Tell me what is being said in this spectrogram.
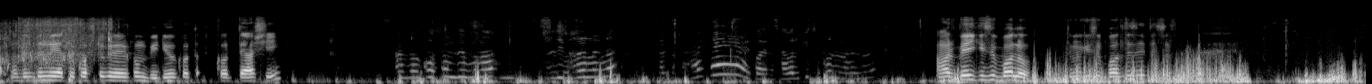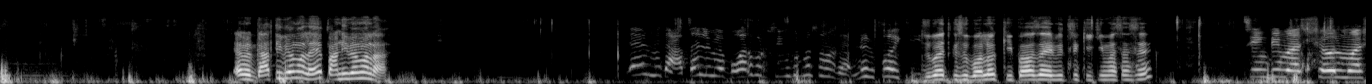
আপনাদের জন্য এত কষ্ট করে এরকম ভিডিও করতে আসি আমরা কসম দেবো না যদি ভালো লাগে ছাগল কিছু বলব না আমার বেই কিছু বলো। তুমি কিছু বলতে চাইতেছো? এবার গাতি বেমালা পানি বেমালা। জুবাইদ কিছু বলো কি পাওয়া যায়? এর ভিতরে কি কি মাছ আছে? চিংড়ি মাছ শোল মাছ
